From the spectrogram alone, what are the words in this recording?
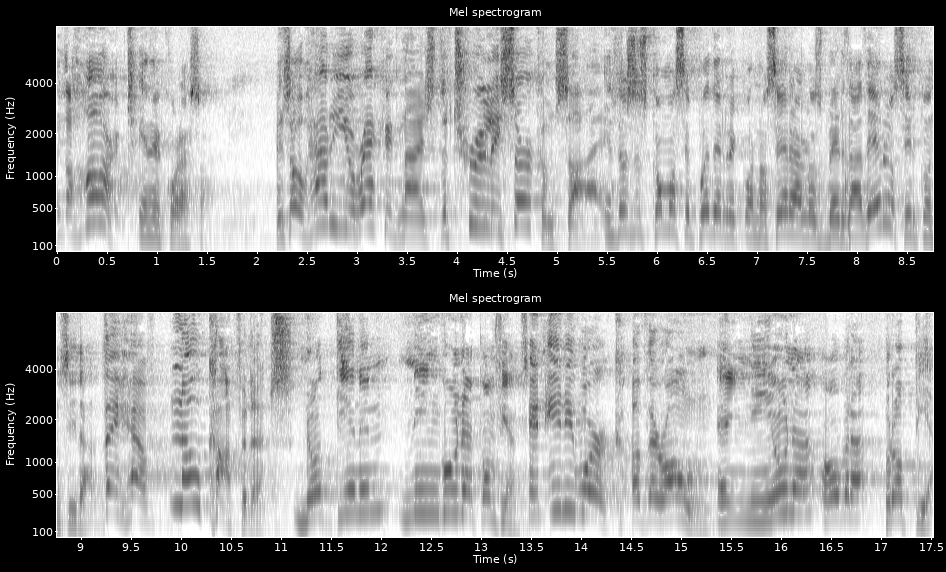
in the heart. en el corazón. And so, how do you recognize the truly circumcised? Entonces, ¿cómo se puede reconocer a los verdaderos circuncidados? They have no confidence No tienen ninguna confianza in any work of their own. en ni una obra propia,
